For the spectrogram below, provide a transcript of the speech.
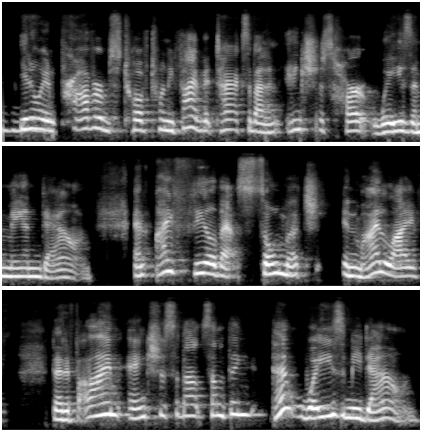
mm-hmm. you know, in Proverbs 12 25, it talks about an anxious heart weighs a man down. And I feel that so much in my life that if I'm anxious about something, that weighs me down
